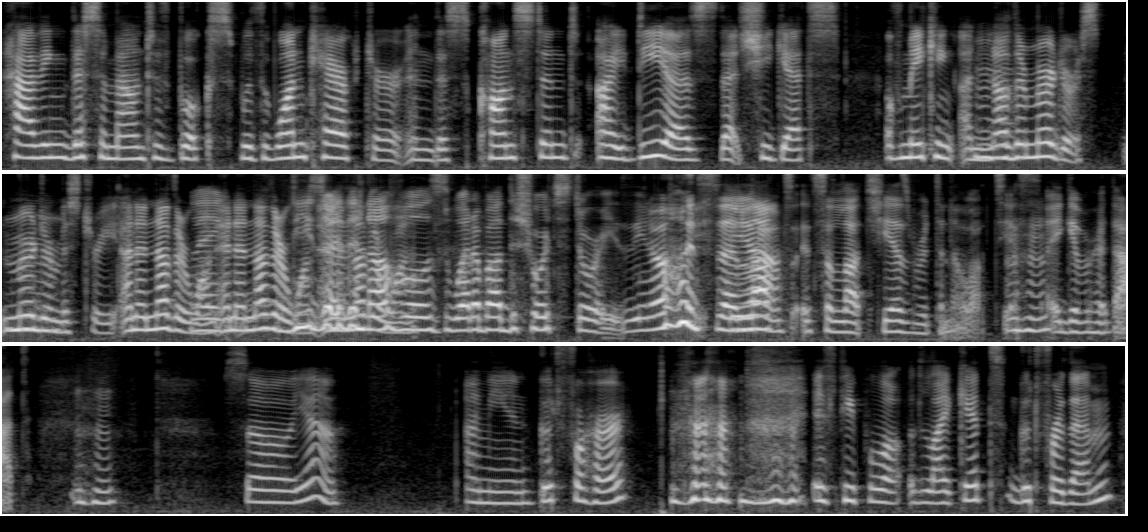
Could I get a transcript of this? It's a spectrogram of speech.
having this amount of books with one character and this constant ideas that she gets of making another mm-hmm. murder s- murder mystery and another one Mm. Like, and another one These are the another one. novels. What about the short stories? You know, it's a Yeah. lot. It's a lot. She has written a lot. Yes, mm-hmm. I give her that. So yeah, I mean, good for her. if people like it, good for them.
